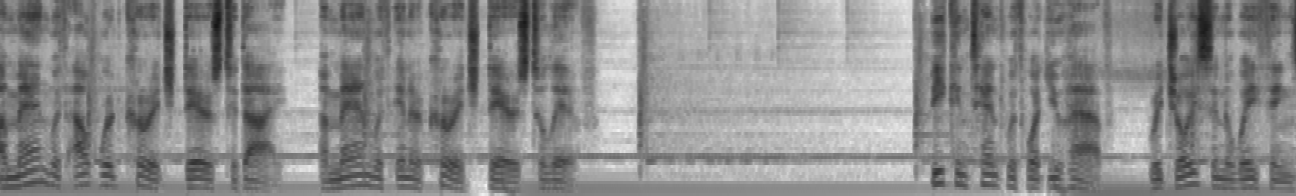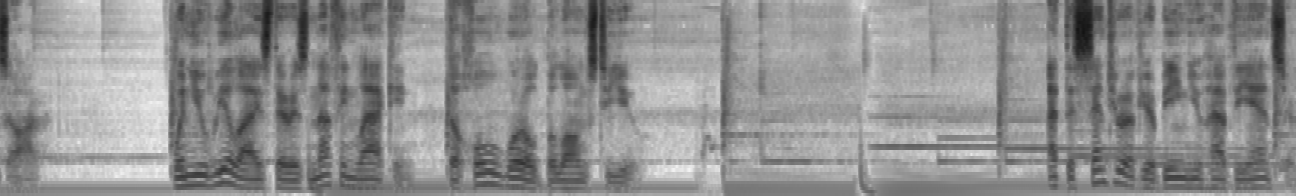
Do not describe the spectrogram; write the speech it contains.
A man with outward courage dares to die, a man with inner courage dares to live. Be content with what you have, rejoice in the way things are. When you realize there is nothing lacking, the whole world belongs to you. At the center of your being you have the answer,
